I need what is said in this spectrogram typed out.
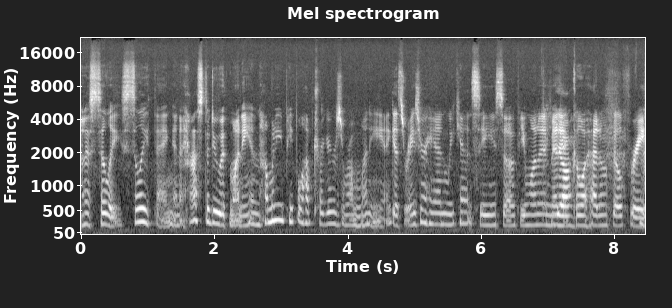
on a silly, silly thing, and it has to do with money. And how many people have triggers around money? I guess raise your hand. We can't see, so if you want to admit Yeah. it, go ahead and feel free.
